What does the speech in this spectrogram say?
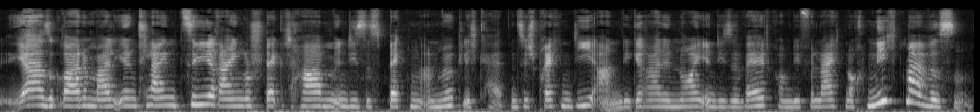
ja, so gerade mal ihren kleinen Zeh reingesteckt haben in dieses Becken an Möglichkeiten. Sie sprechen die an, die gerade neu in diese Welt kommen, die vielleicht noch nicht mal wissen,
